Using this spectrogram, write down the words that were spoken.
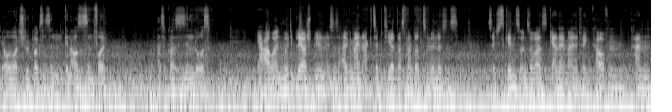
die Overwatch-Lootboxen sind genauso sinnvoll. Also quasi sinnlos. Ja, aber in Multiplayer-Spielen ist es allgemein akzeptiert, dass man dort zumindest sich Skins und sowas gerne meinetwegen kaufen kann.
